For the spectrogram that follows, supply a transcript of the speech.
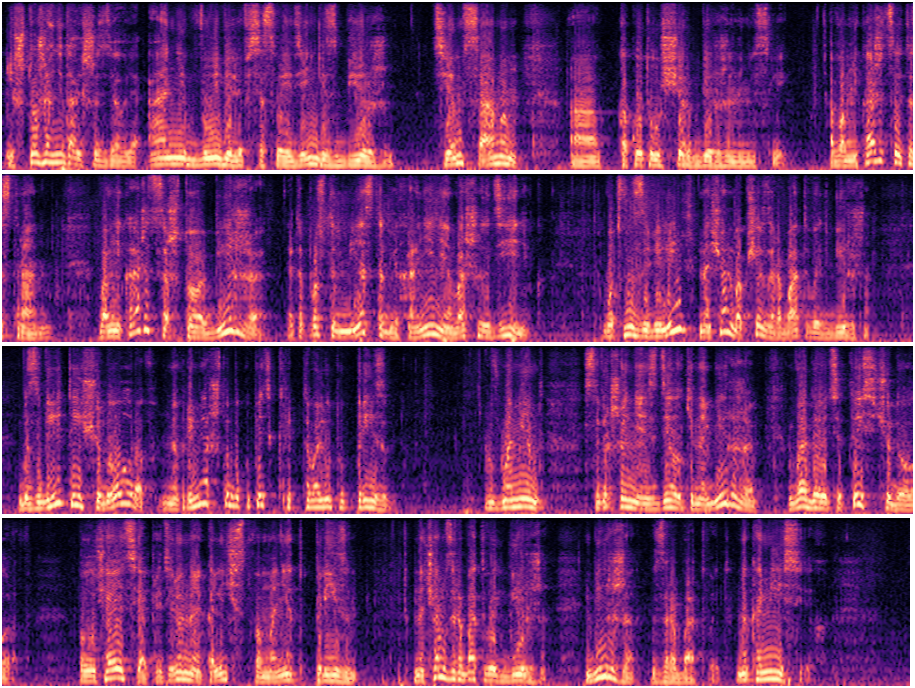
И что же они дальше сделали? Они вывели все свои деньги с биржи. Тем самым а, какой-то ущерб бирже нанесли. А вам не кажется это странным? Вам не кажется, что биржа Это просто место для хранения ваших денег. Вот вы завели, на чем вообще зарабатывает биржа. Вы завели 1000 долларов, например, чтобы купить криптовалюту призм. В момент совершения сделки на бирже вы отдаете 1000 долларов, получаете определенное количество монет призм. На чем зарабатывает биржа? Биржа зарабатывает на комиссиях.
